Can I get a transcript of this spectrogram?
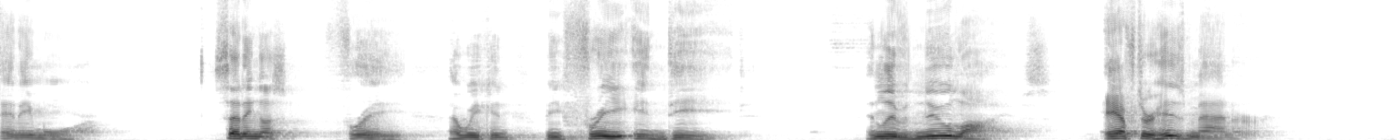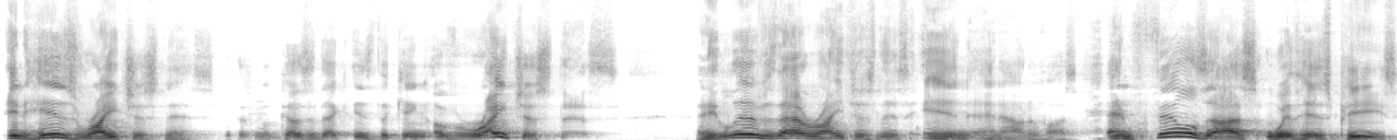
anymore. Setting us free, that we can be free indeed and live new lives after his manner, in his righteousness, because Melchizedek is the king of righteousness. And he lives that righteousness in and out of us and fills us with his peace,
